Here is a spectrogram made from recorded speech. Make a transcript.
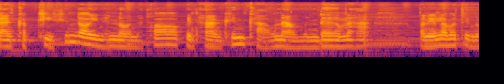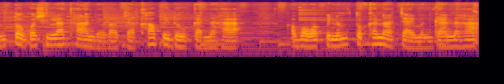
การขับขี่ขึ้นดอยอินทนนท์ก็เป็นทางขึ้นเขาหนาวเหมือนเดิมนะคะ ตอนนี้เรามาถึงน้ำตกวชิรทานเดี๋ยวเราจะเข้าไปดูกันนะคะ เขาบอกว่าเป็นน้ำตกขนาดใหญ่เหมือนกันนะคะ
